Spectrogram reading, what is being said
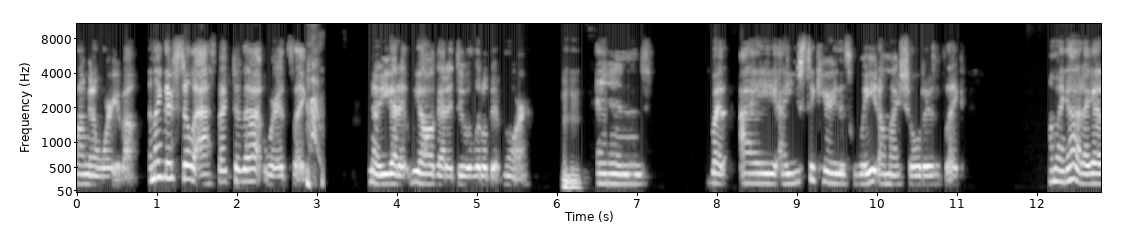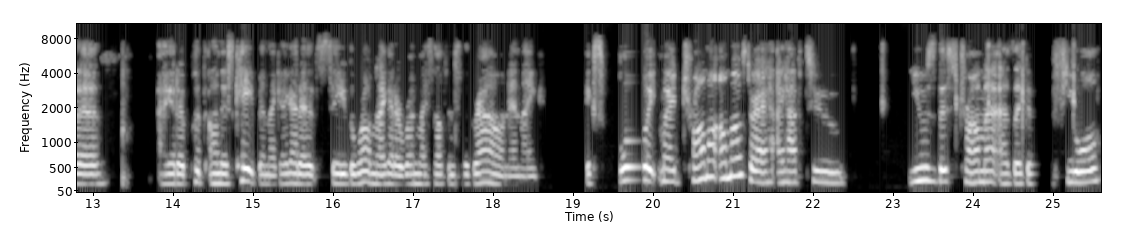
I'm going to worry about. And like, there's still an aspect of that where it's like, no, you got to. We all got to do a little bit more. Mhm. And but I I used to carry this weight on my shoulders of like, oh my god, I gotta I gotta put on this cape and like I gotta save the world and I gotta run myself into the ground and like exploit my trauma almost, or I, I have to use this trauma as like a fuel.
